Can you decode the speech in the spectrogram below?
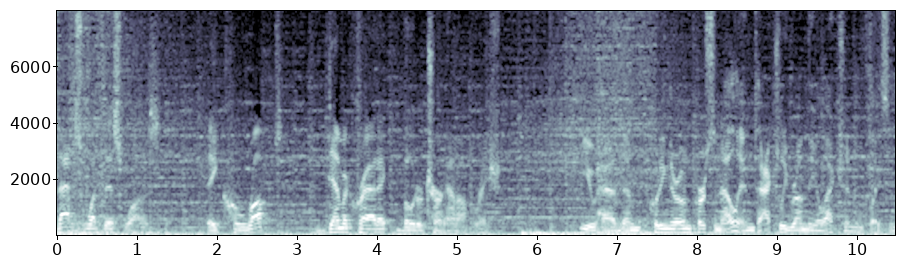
That's what this was a corrupt, Democratic voter turnout operation. You had them putting their own personnel in to actually run the election in places.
